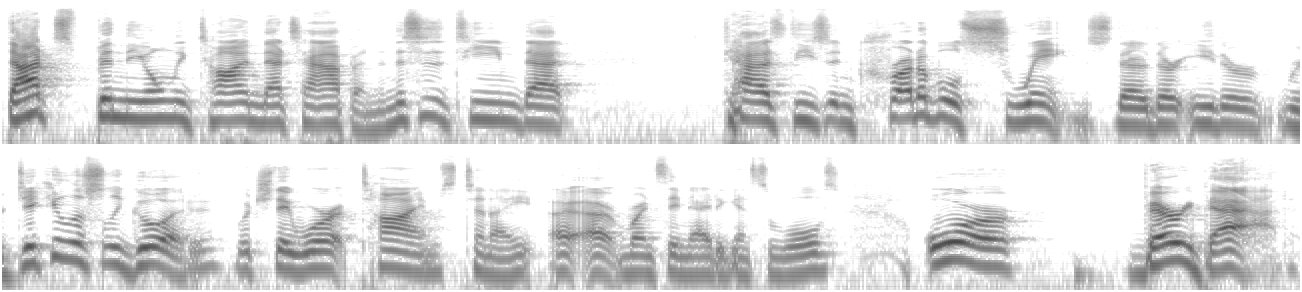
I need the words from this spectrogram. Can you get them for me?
that's been the only time that's happened. And this is a team that has these incredible swings. They're they're either ridiculously good, which they were at times tonight, uh, uh Wednesday night against the Wolves, or very bad.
